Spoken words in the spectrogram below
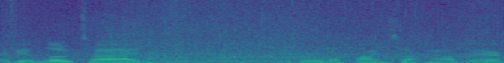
Maybe at low tide, we'll be able to find something out there.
